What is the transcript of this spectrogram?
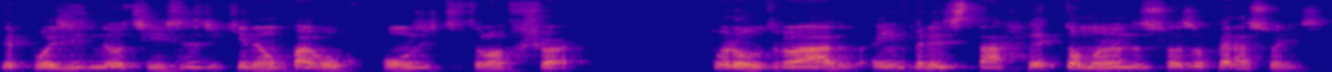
depois de notícias de que não pagou cupons de título offshore. Por outro lado, a empresa está retomando suas operações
